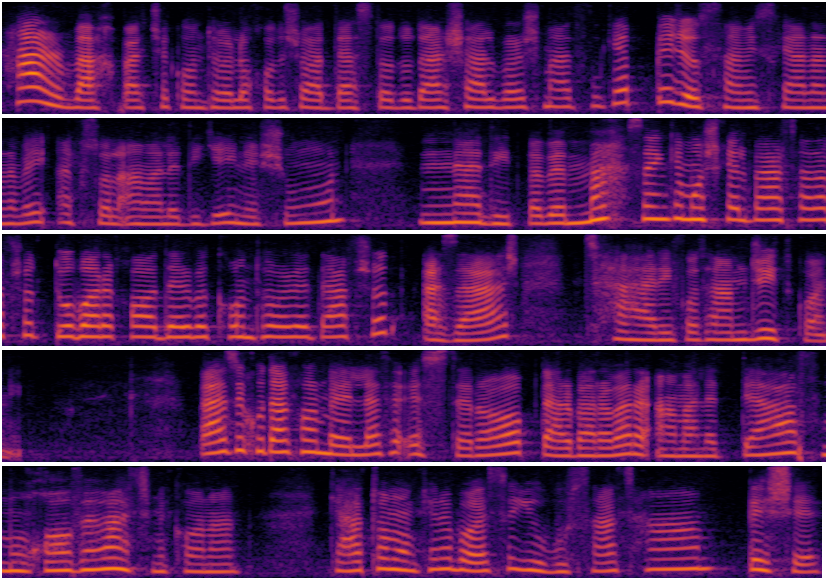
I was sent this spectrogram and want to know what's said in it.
هر وقت بچه کنترل خودش رو از دست داد و در شلوارش مدفوع کرد بجز تمیز کردن وی عکس عمل دیگه ای نشون ندید و به محض اینکه مشکل برطرف شد دوباره قادر به کنترل دفع شد ازش تعریف و تمجید کنید. بعضی کودکان به علت استراب در برابر عمل دفع مقاومت می‌کنن که حتی ممکنه باعث یوبوست هم بشه.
